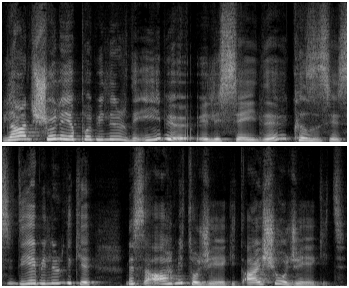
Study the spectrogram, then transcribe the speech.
yani şöyle yapabilirdi. iyi bir liseydi, kız lisesi. Diyebilirdi ki mesela Ahmet Hoca'ya git, Ayşe Hoca'ya git.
